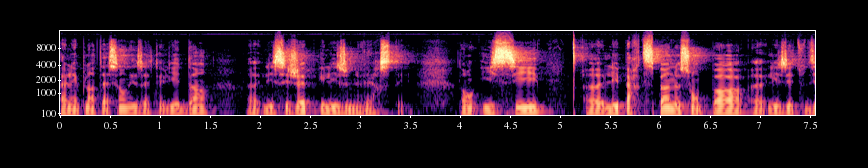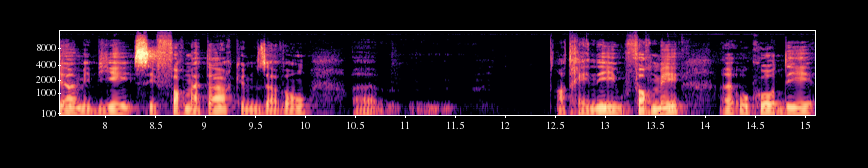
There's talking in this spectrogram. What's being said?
à l'implantation des ateliers dans les cégeps et les universités. Donc ici, euh, les participants ne sont pas euh, les étudiants, mais bien ces formateurs que nous avons euh, entraînés ou formés au cours des,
